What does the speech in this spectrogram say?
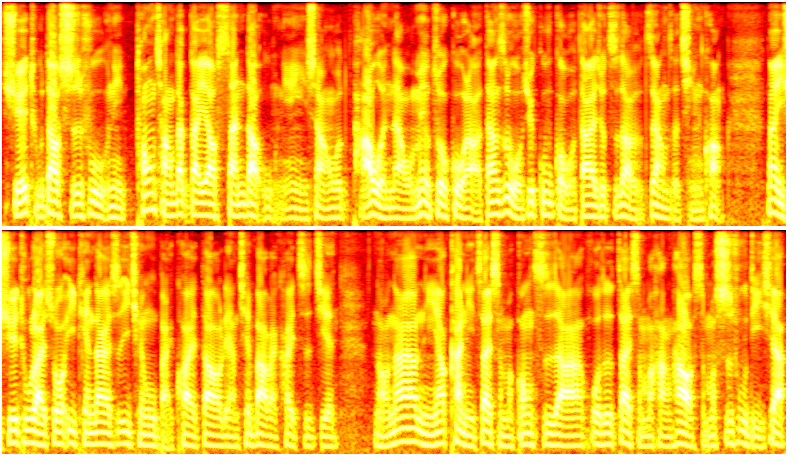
学徒到师傅，你通常大概要三到五年以上。我爬文呢，我没有做过啦，但是我去 Google，我大概就知道有这样子的情况。那以学徒来说，一天大概是一千五百块到两千八百块之间。哦，那你要看你在什么公司啊，或者在什么行号、什么师傅底下，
